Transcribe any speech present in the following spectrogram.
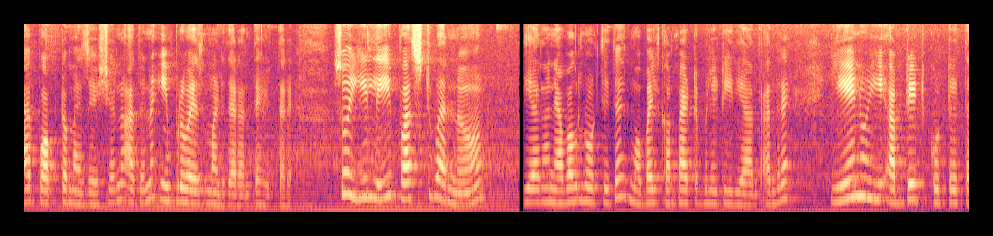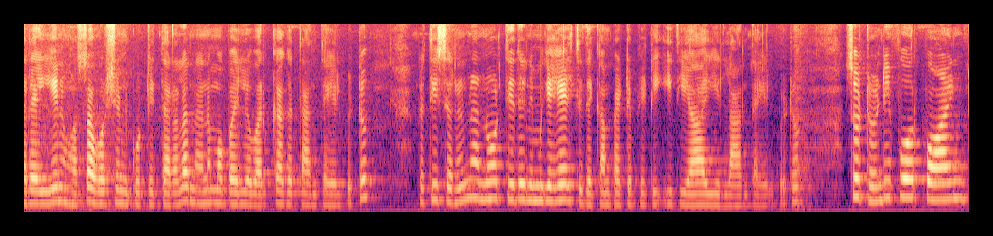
ಆ್ಯಪ್ ಆಪ್ಟಮೈಸೇಷನ್ ಅದನ್ನು ಇಂಪ್ರೂವೈಸ್ ಮಾಡಿದ್ದಾರೆ ಅಂತ ಹೇಳ್ತಾರೆ. ಸೊ ಇಲ್ಲಿ ಫಸ್ಟ್ ಒನ್ನು ನಾನು ಯಾವಾಗಲೂ ನೋಡ್ತಿದ್ದೆ ಮೊಬೈಲ್ ಕಂಪ್ಯಾಟಬಿಲಿಟಿ ಇದೆಯಾ ಅಂತ. ಅಂದರೆ ಏನು ಈ ಅಪ್ಡೇಟ್ ಕೊಟ್ಟಿರ್ತಾರೆ, ಏನು ಹೊಸ ವರ್ಷನ್ ಕೊಟ್ಟಿರ್ತಾರಲ್ಲ, ನನ್ನ ಮೊಬೈಲ್ ವರ್ಕ್ ಆಗುತ್ತಾ ಅಂತ ಹೇಳ್ಬಿಟ್ಟು ಪ್ರತಿ ಸರಿ ನಾನು ನೋಡ್ತಿದ್ದೆ, ನಿಮಗೆ ಹೇಳ್ತಿದ್ದೆ ಕಂಪ್ಯಾಟಬಿಲಿಟಿ ಇದೆಯಾ, ಇಲ್ಲ ಅಂತ ಹೇಳ್ಬಿಟ್ಟು. So twenty four point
